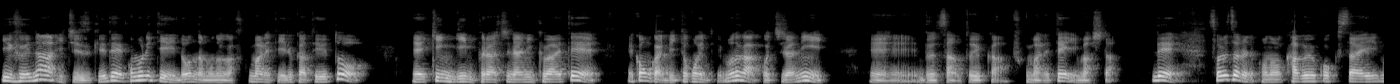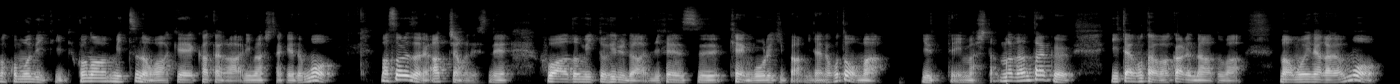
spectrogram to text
いうふうな位置づけで、コモディティにどんなものが含まれているかというと、え金、銀、プラチナに加えて、今回ビットコインというものがこちらにえ分散というか含まれていました。で、それぞれこの株、国債、まあ、コモディティ、この3つの分け方がありましたけども、まあ、それぞれあっちゃんはですね、フォワード、ミッドフィルダー、ディフェンス、兼ゴールキーパーみたいなことを、まあ、言っていました。まあ、なんとなく言いたいことはわかるなとは、まあ、思いながらも、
